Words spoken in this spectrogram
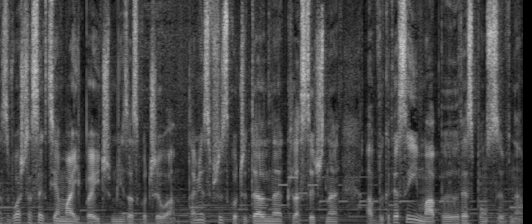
Zwłaszcza sekcja My Page mnie zaskoczyła. Tam jest wszystko czytelne, klasyczne, a wykresy i mapy responsywne.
